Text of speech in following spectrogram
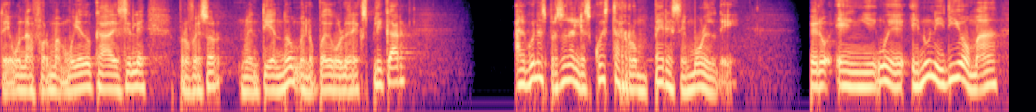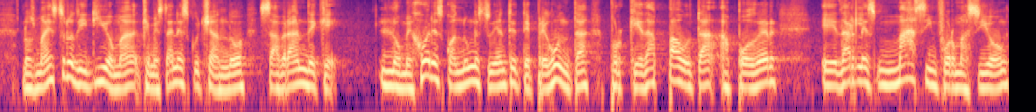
de una forma muy educada, decirle, profesor, no entiendo, me lo puede volver a explicar. A algunas personas les cuesta romper ese molde. Pero en, un idioma, los maestros de idioma que me están escuchando sabrán de que lo mejor es cuando un estudiante te pregunta porque da pauta a poder eh, darles más información,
